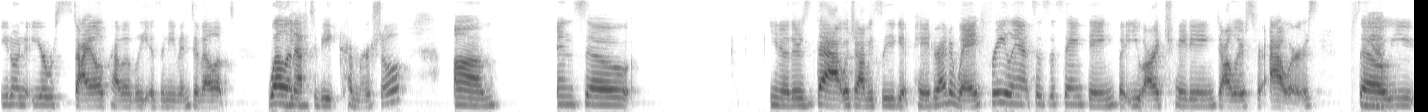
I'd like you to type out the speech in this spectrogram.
you don't, your style probably isn't even developed well yeah. enough to be commercial. Um, and so you know there's that which obviously you get paid right away freelance is the same thing but you are trading dollars for hours so yeah. you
